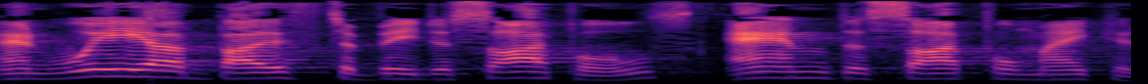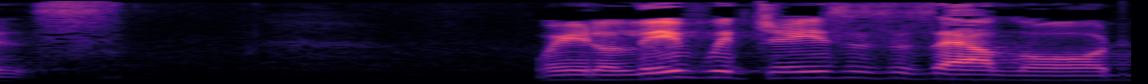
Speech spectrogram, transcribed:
And we are both to be disciples and disciple makers. We're to live with Jesus as our Lord.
